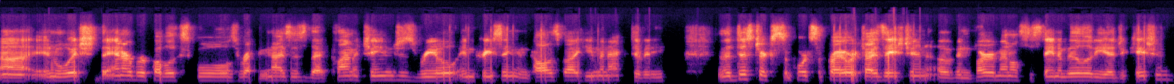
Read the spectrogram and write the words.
uh, in which the Ann Arbor Public Schools recognizes that climate change is real, increasing, and caused by human activity. And the district supports the prioritization of environmental sustainability education,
